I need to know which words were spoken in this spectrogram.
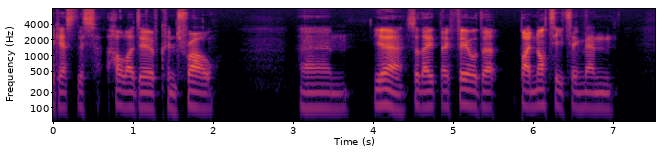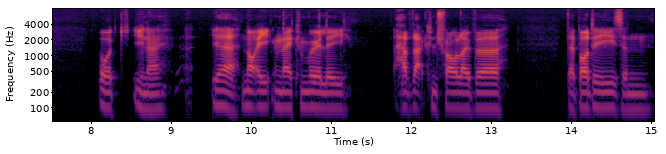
i guess this whole idea of control um yeah so they they feel that by not eating then or you know yeah not eating they can really have that control over their bodies and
